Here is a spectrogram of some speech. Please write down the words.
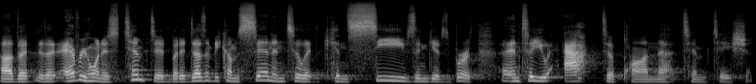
uh, that, that everyone is tempted, but it doesn't become sin until it conceives and gives birth, until you act upon that temptation.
